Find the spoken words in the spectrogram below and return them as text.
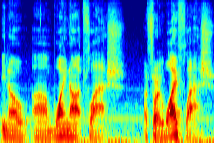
you know, um, why not Flash? I'm sorry, why Flash?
